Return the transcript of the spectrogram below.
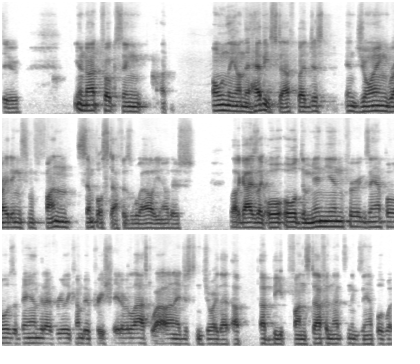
to, you know, not focusing only on the heavy stuff, but just enjoying writing some fun, simple stuff as well. You know, there's a lot of guys like Old, Old Dominion, for example, is a band that I've really come to appreciate over the last while, and I just enjoy that up upbeat, fun stuff. And that's an example of what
